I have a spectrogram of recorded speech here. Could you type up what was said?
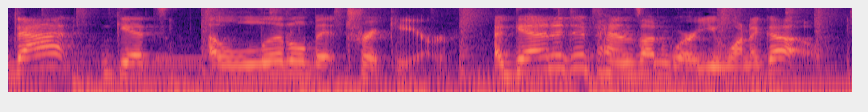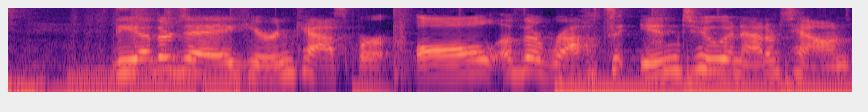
that gets a little bit trickier. Again, it depends on where you want to go. The other day here in Casper, all of the routes into and out of town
